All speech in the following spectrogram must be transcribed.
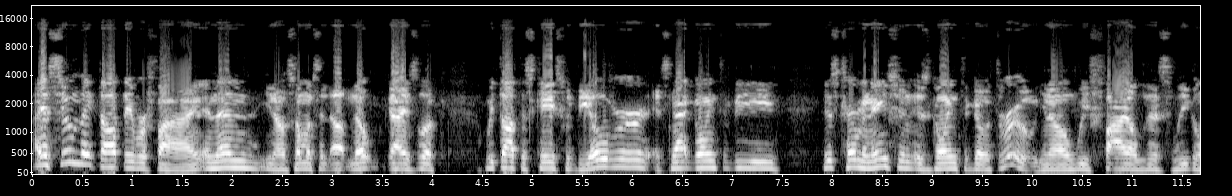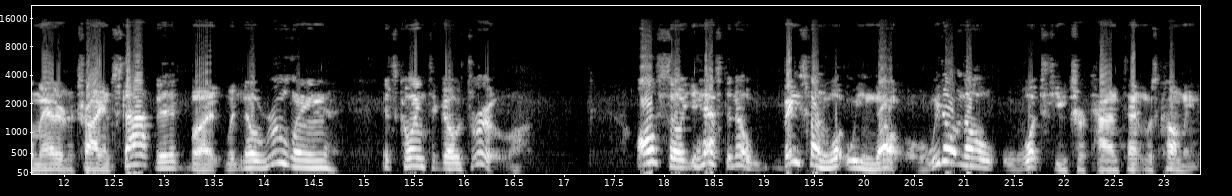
I assume they thought they were fine, and then, you know, someone said, oh, nope, guys, look, we thought this case would be over. It's not going to be. His termination is going to go through. You know, we filed this legal matter to try and stop it, but with no ruling, it's going to go through. Also, you have to know, based on what we know, we don't know what future content was coming.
